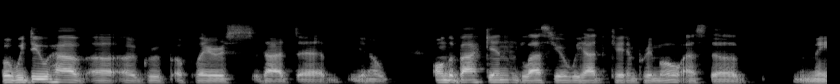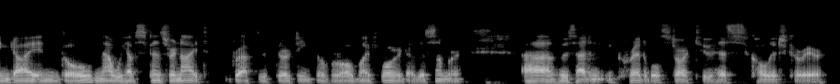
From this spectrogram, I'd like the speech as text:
But we do have a, a group of players that, uh, you know, on the back end last year we had Cayden Primeau as the main guy in goal. Now we have Spencer Knight, drafted 13th overall by Florida this summer, uh, who's had an incredible start to his college career.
